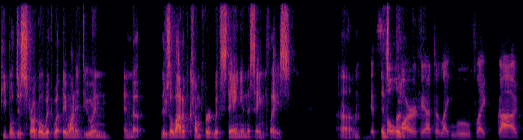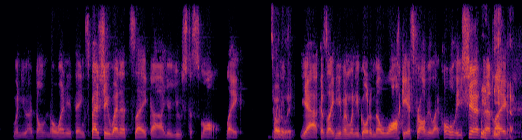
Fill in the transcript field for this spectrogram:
people just struggle with what they want to do, and and uh, there's a lot of comfort with staying in the same place. Um, it's so, so hard, yeah, to like move like uh, when you don't know anything, especially when it's like uh, you're used to small, like totally you, yeah because like even when you go to milwaukee it's probably like holy shit and like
